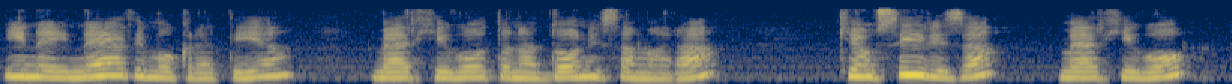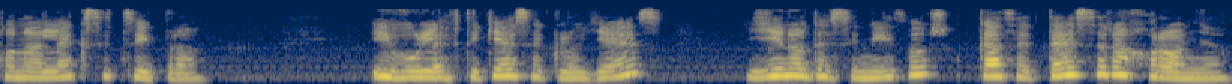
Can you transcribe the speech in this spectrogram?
είναι η Νέα Δημοκρατία με αρχηγό τον Αντώνη Σαμαρά και ο ΣΥΡΙΖΑ με αρχηγό τον Αλέξη Τσίπρα. Οι βουλευτικές εκλογές γίνονται συνήθως κάθε τέσσερα χρόνια.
